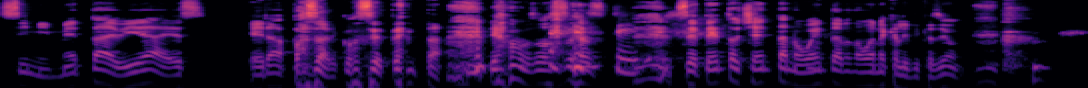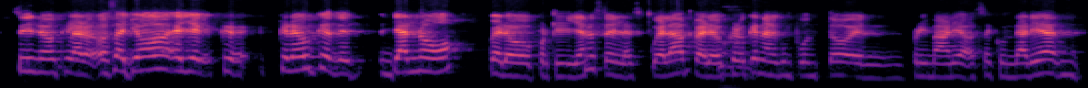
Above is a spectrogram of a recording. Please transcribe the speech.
sí, mi meta de vida es era pasar con 70, digamos, o sea, 70, 80, 90 era una buena calificación. Sí, no, claro. O sea, yo creo que ya no, pero porque ya no estoy en la escuela, pero creo que en algún punto en primaria o secundaria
